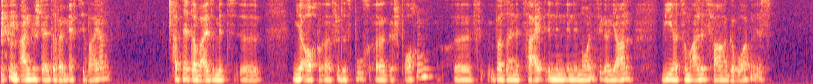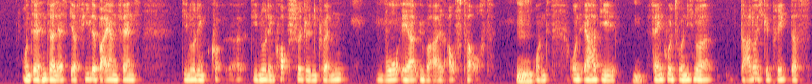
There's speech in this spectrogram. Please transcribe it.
Angestellter beim FC Bayern, hat netterweise mit äh, mir auch äh, für das Buch äh, gesprochen, äh, über seine Zeit in den, in den 90er Jahren, wie er zum Allesfahrer geworden ist. Und er hinterlässt ja viele Bayern-Fans, die, nur den, äh, die nur den Kopf schütteln können, wo er überall auftaucht. Mhm. Und, und er hat die mhm. Fankultur nicht nur dadurch geprägt, dass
